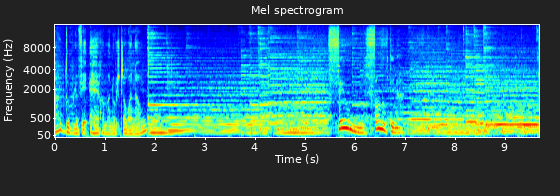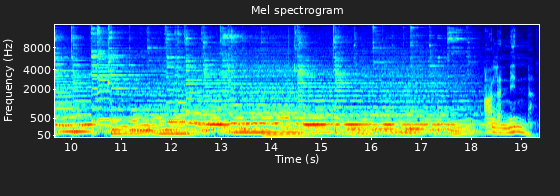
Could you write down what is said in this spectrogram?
AWR manolotra ho anao feon'ny fanantenana ala nenina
